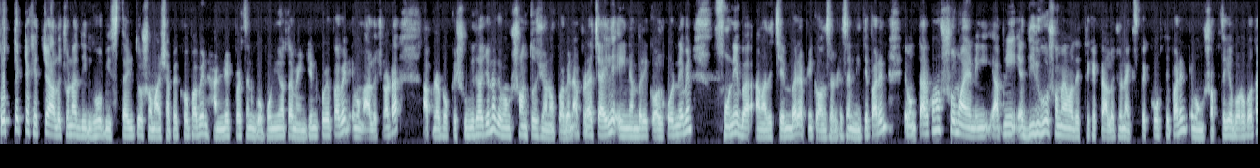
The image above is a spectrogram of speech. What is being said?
প্রত্যেকটা ক্ষেত্রে আলোচনা দীর্ঘ, বিস্তারিত, সময় সাপেক্ষ পাবেন হান্ড্রেড পার্সেন্ট গোপনীয়তা মেনটেন করে পাবেন এবং আলোচনাটা আপনার পক্ষে সুবিধাজনক এবং সন্তোষজনক পাবেন। আপনারা চাইলে এই নাম্বারে কল করে নেবেন ফোনে বা আমাদের চেম্বারে আপনি কনসালটেশন নিতে পারেন এবং তার কোনো সময় নেই, আপনি দীর্ঘ সময় আমাদের থেকে একটা আলোচনা এক্সপেক্ট করতে পারেন এবং সব থেকে বড় কথা,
